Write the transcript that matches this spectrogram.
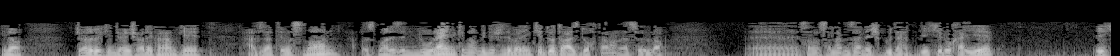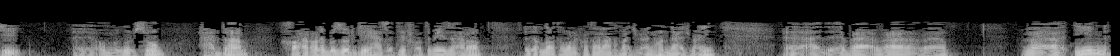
اینا جالبه که اینجا اشاره کنم که حضرت عثمان عثمان از نورین که نامیده شده برای اینکه دو تا از دختران رسول الله صلی الله علیه و زنش بودن. یکی رقیه یکی ام گلسوم هر دو هم خواهران بزرگ حضرت فاطمه زهرا رضی الله تبارک و تعالی عنها اجمعین و, و, و, و این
